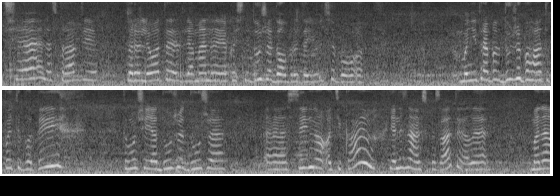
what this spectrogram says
І ще насправді перельоти для мене якось не дуже добре даються, бо мені треба дуже багато пити води, тому що я дуже-дуже сильно отікаю. Я не знаю, як сказати, але в мене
